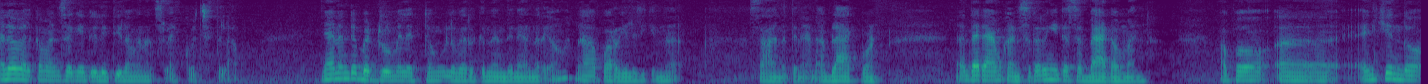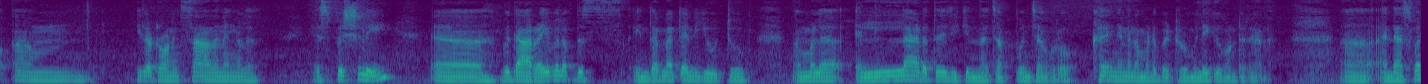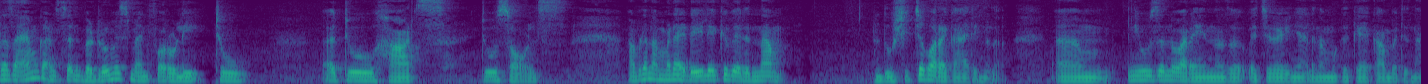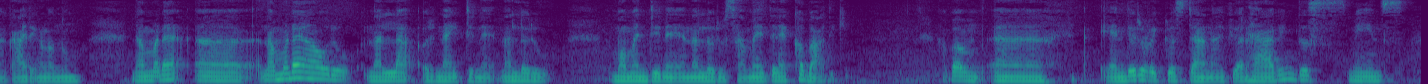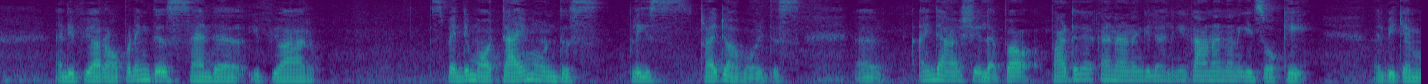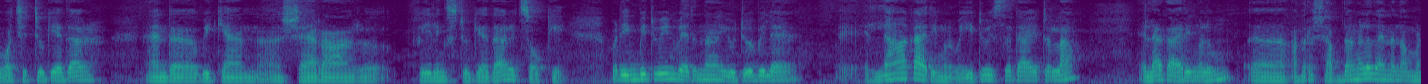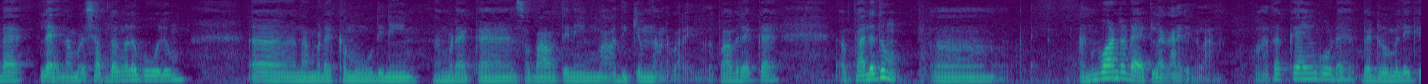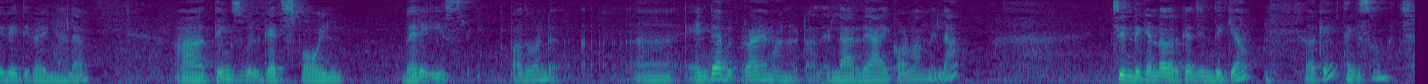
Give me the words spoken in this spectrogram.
Hello welcome once again to Litty ലോങ്ങനസ് life coach കോച്ചത്തില ഞാൻ എന്റെ ബെഡ്റൂമിൽ ഏറ്റവും കൂടുതൽ വെറുക്കുന്ന എന്തിനാണെന്നറിയോ? ആ പുറകിലിരിക്കുന്ന സാധനത്തിനാണ് ആ black one that I am considering it as a bad omen അപ്പോൾ എനിക്കെന്തോ ഇലക്ട്രോണിക് സാധനങ്ങൾ especially with arrival of this internet and YouTube നമ്മൾ എല്ലായിടത്തും ഇരിക്കുന്ന ചപ്പും ചവറും ഒക്കെ ഇങ്ങനെ നമ്മുടെ ബെഡ്റൂമിലേക്ക് കൊണ്ടുവരികയാണ് as far as I am concerned, bedroom is meant for only two, uh, two hearts, two souls. അവിടെ നമ്മുടെ ഇടയിലേക്ക് വരുന്ന ദുഷിച്ച കുറേ കാര്യങ്ങൾ ന്യൂസ് എന്ന് പറയുന്നത് വെച്ച് കഴിഞ്ഞാൽ നമുക്ക് കേൾക്കാൻ പറ്റുന്ന കാര്യങ്ങളൊന്നും നമ്മുടെ നമ്മുടെ ആ ഒരു നല്ല ഒരു നൈറ്റിനെ നല്ലൊരു മൊമെന്റിനെ നല്ലൊരു സമയത്തിനെയൊക്കെ ബാധിക്കും അപ്പം എന്റെ ഒരു റിക്വസ്റ്റാണ് if you are having this means and you are opening this and uh, if you are spending more time on this please try to avoid this. അതിന്റെ ആവശ്യമില്ല. ഇപ്പോൾ പാട്ട് കേൾക്കാനാണെങ്കിലും അല്ലെങ്കിൽ കാണാനാണെങ്കിൽ it's okay we can watch it together and we can share our feelings together it's okay but in between വരുന്ന യൂട്യൂബിലെ എല്ലാ കാര്യങ്ങളും എ ടു ഇസഡ് ആയിട്ടുള്ള എല്ലാ കാര്യങ്ങളും അവരുടെ ശബ്ദങ്ങൾ തന്നെ നമ്മുടെ അല്ലേ? നമ്മുടെ ശബ്ദങ്ങൾ പോലും നമ്മുടെയൊക്കെ മൂഡിനെയും നമ്മുടെയൊക്കെ സ്വഭാവത്തിനെയും ബാധിക്കും എന്നാണ് പറയുന്നത്. അപ്പോൾ അവരൊക്കെ പലതും അൺവാണ്ടഡ് ആയിട്ടുള്ള കാര്യങ്ങളാണ്. അപ്പോൾ അതൊക്കെയും കൂടെ ബെഡ്റൂമിലേക്ക് കയറ്റി കഴിഞ്ഞാൽ things will get spoil very easily അപ്പോൾ അതുകൊണ്ട് എന്റെ അഭിപ്രായമാണ് കേട്ടോ അത്. എല്ലാവരുടെയും ആയിക്കൊള്ളണമെന്നില്ല. ചിന്തിക്കേണ്ടവർക്ക് ചിന്തിക്കാം. Okay thank you so much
